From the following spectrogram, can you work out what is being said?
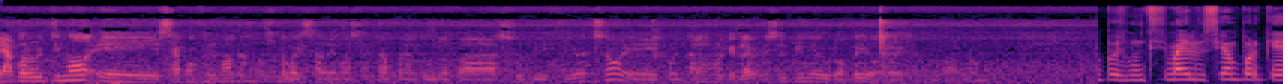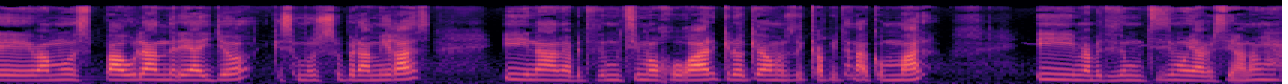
Ya por último, eh, se ha confirmado que justo vais además al Campeonato Europa Sub-18. Eh, cuéntanos, porque es el primer europeo que vais a jugar, ¿no? Pues muchísima ilusión porque vamos Paula, Andrea y yo, que somos súper amigas y nada, me apetece muchísimo jugar, creo que vamos de capitana con Mar y me apetece muchísimo y a ver si ganamos.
